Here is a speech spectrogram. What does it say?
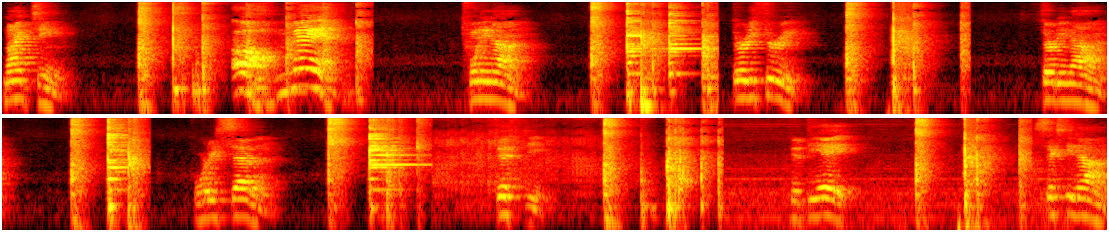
Nineteen. Oh, man! 29. 33. 39. 47. 50. 58. 69.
